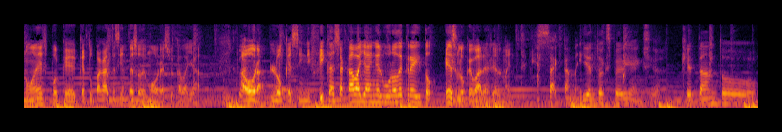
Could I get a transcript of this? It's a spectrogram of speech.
No es porque que tú pagaste 100 pesos de mora, eso es caballá. Ahora, lo que significa esa caballá en el buro de crédito es lo que vale realmente. Exactamente. Y en tu experiencia, ¿qué tanto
